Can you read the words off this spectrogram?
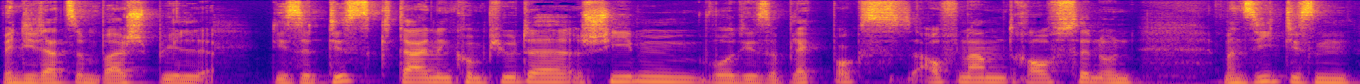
Wenn die da zum Beispiel diese Disk da in den Computer schieben, wo diese Blackbox-Aufnahmen drauf sind und man sieht diesen,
